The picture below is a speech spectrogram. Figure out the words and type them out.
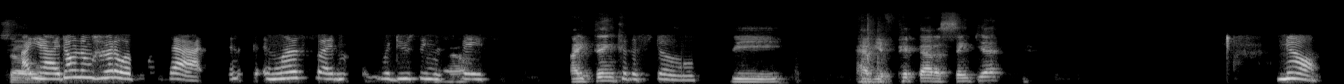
So I, yeah, I don't know how to avoid that unless I'm reducing the Yeah. space I think to the stove. the have you picked out a sink yet? No.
